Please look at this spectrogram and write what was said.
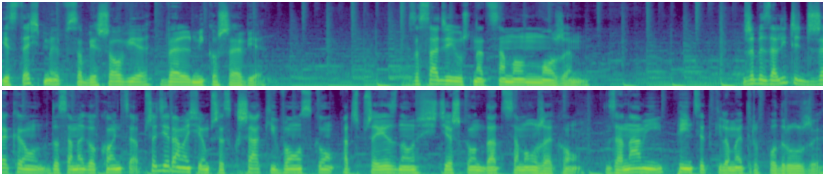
Jesteśmy w Sobieszowie, Wel Mikoszewie. W zasadzie już nad samym morzem. Żeby zaliczyć rzekę do samego końca, przedzieramy się przez krzaki wąską, acz przejezdną ścieżką nad samą rzeką. Za nami 500 km podróży.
